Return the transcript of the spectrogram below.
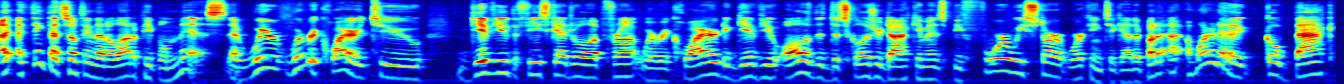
I, I think that's something that a lot of people miss. That we're we're required to give you the fee schedule up front. We're required to give you all of the disclosure documents before we start working together. But I, I wanted to go back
